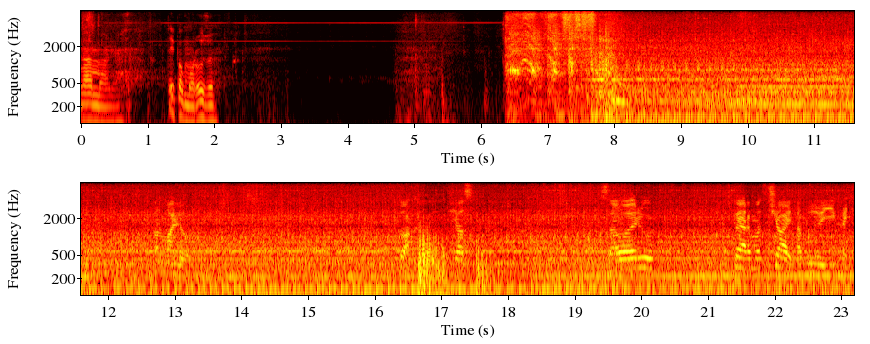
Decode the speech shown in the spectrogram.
Нормально. Та й по морозу. Нормально. Так, сейчас заварю термос чай та буду їхати.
